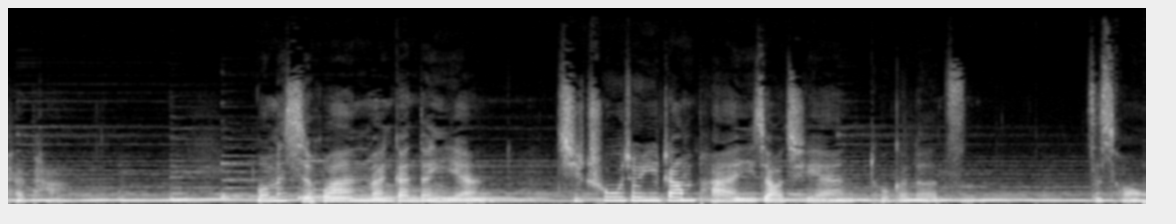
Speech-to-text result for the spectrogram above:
牌趴。我们喜欢玩干瞪眼，起初就一张牌一角钱，图个乐子。自从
